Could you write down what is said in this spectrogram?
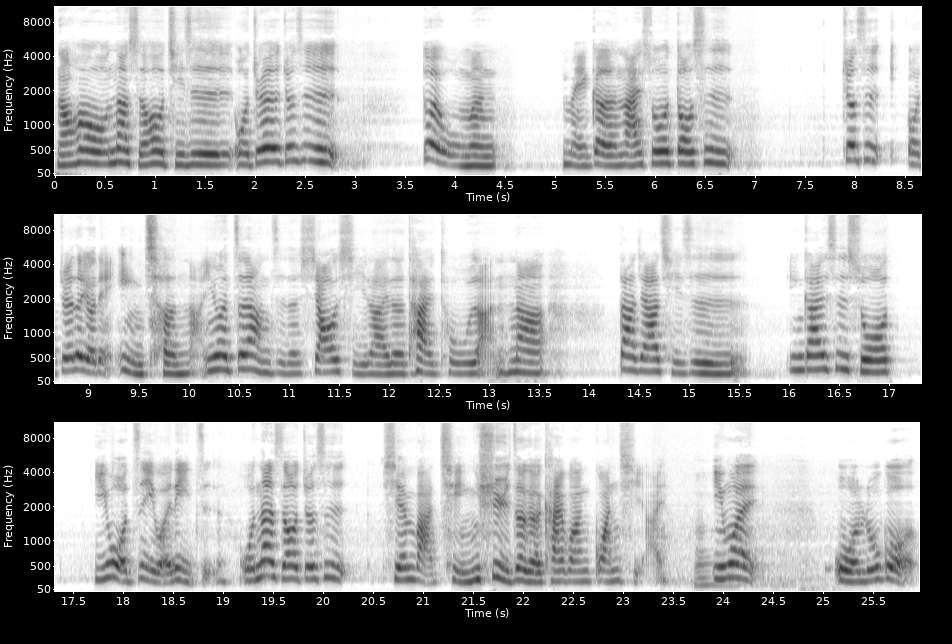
然后那时候，其实我觉得就是对我们每个人来说都是，就是我觉得有点硬撑啦，因为这样子的消息来的太突然。那大家其实应该是说，以我自己为例子，我那时候就是先把情绪这个开关关起来，因为我如果。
